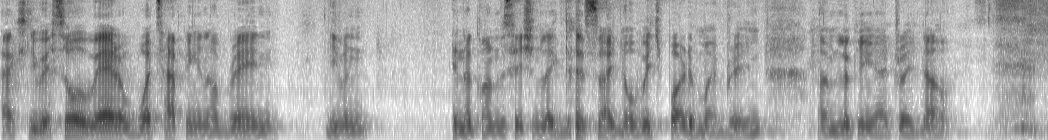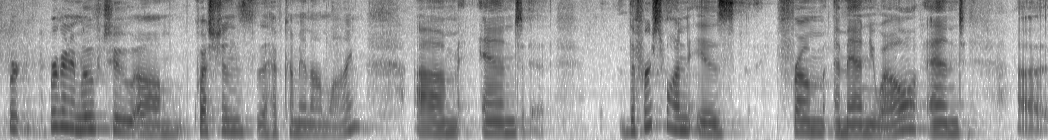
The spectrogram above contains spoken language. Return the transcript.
actually we're so aware of what's happening in our brain, even in a conversation like this, I know which part of my brain I'm looking at right now. We're, we're going to move to um, questions that have come in online. Um, and the first one is from Emmanuel, and uh,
